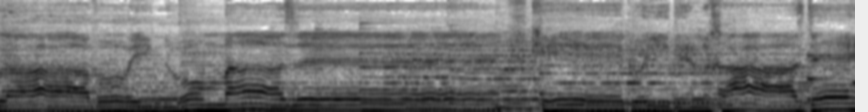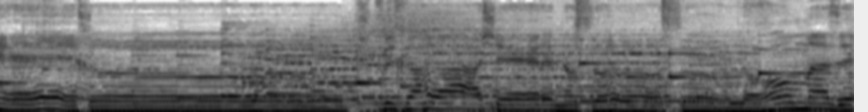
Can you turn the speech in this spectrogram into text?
לבוא אינו מה כגוי חסדך וכאשר נוסוסו לא מה זה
